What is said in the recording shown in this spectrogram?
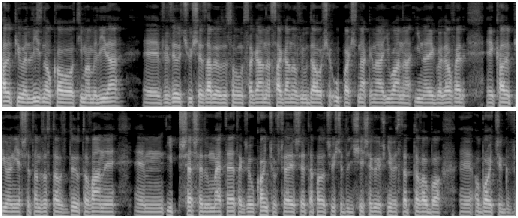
Caleb Ewan liznął koło Tima Melira, wywrócił się, zabrał ze sobą Sagana. Saganowi udało się upaść na, na Iwana i na jego rower. E, Caleb Ewan jeszcze tam został zdrutowany um, i przeszedł metę, także ukończył wczorajszy etap, ale oczywiście do dzisiejszego już nie wystartował, bo e, obojczyk w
